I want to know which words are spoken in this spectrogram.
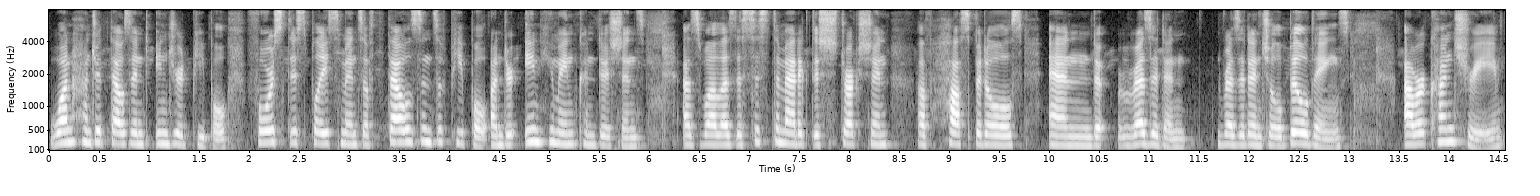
100,000 injured people, forced displacements of thousands of people under inhumane conditions, as well as the systematic destruction of hospitals and resident, residential buildings. Our country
